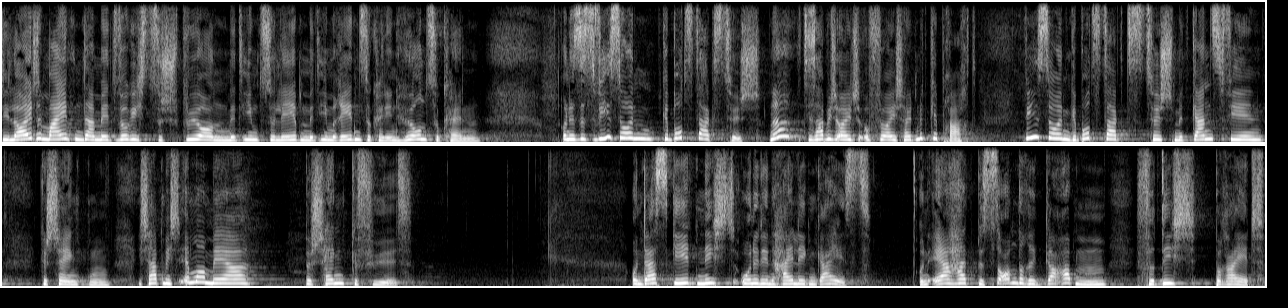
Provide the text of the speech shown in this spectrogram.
Die Leute meinten damit wirklich zu spüren, mit ihm zu leben, mit ihm reden zu können, ihn hören zu können. Und es ist wie so ein Geburtstagstisch. Ne? Das habe ich euch für euch heute mitgebracht. Wie so ein Geburtstagstisch mit ganz vielen Geschenken. Ich habe mich immer mehr beschenkt gefühlt. Und das geht nicht ohne den Heiligen Geist. Und er hat besondere Gaben für dich bereit.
